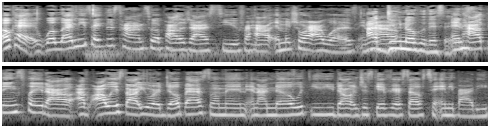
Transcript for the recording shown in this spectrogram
Okay, well, let me take this time to apologize to you for how immature I was and I how, do know who this is. and how things played out. I've always thought you were a dope ass woman, and I know with you, you don't just give yourself to anybody.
